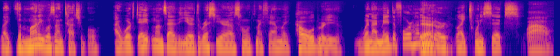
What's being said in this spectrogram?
like the money was untouchable. I worked eight months out of the year. The rest of the year i was home with my family. How old were you? When I made the 400 Yeah. or like 26. Wow.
